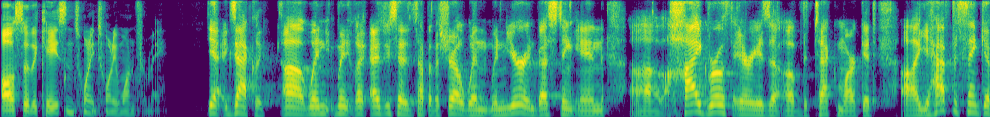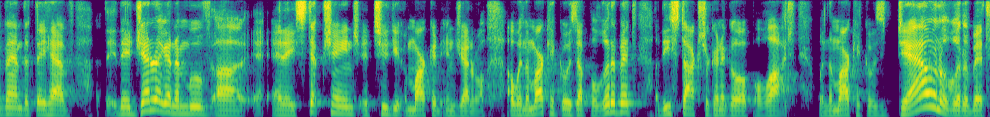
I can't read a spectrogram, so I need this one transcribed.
also the case in 2021 for me. Yeah, exactly. Uh, when, when, like, as we said at the top of the show, when when you're investing in uh, high growth areas of the tech market, uh, you have to think of them that they have. They're generally going to move uh, at a step change to the market in general. Uh, when the market goes up a little bit, these stocks are going to go up a lot. When the market goes down a little bit,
